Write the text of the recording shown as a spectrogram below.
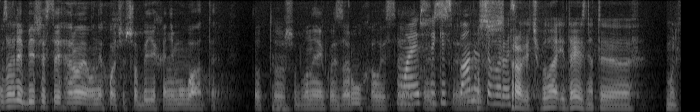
Взагалі більшість цих героїв вони хочуть, щоб їх анімувати. Тобто, щоб вони якось зарухалися. Маєш якось, якісь е, плани в цьому році? Справді, чи була ідея зняти е, мульт?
